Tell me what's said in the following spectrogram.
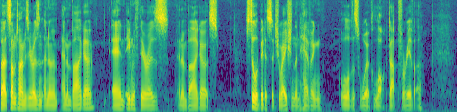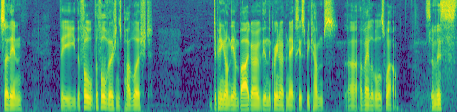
But sometimes there isn't an, an embargo, and even if there is an embargo, it's still a better situation than having all of this work locked up forever. So then, the the full the full version's published. Depending on the embargo, then the green open access becomes uh, available as well. So this,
